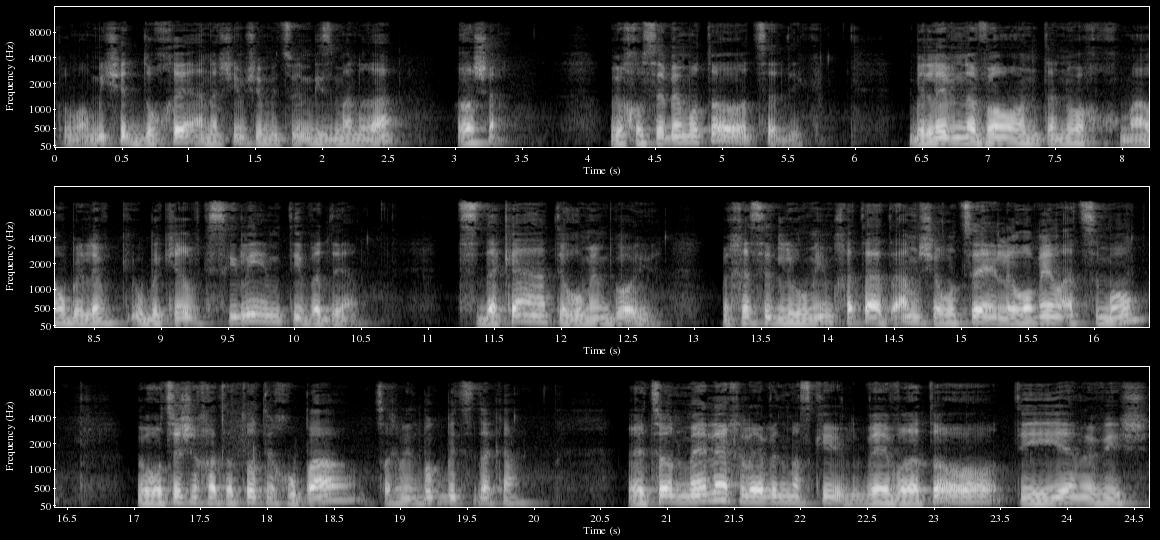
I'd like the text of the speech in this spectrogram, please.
כלומר, מי שדוחה אנשים שמצויים בזמן רע, רשע. וחוסה במותו צדיק. בלב נבון תנוע חוכמה, ובלב, ובקרב כסילים תיוודע. צדקה תרומם גוי, וחסד לאומים חטאת. עם שרוצה לרומם עצמו, ורוצה שחטאתו תכופר, צריך לדבוק בצדקה. רצון מלך לעבד משכיל, ועברתו תהיה מביש.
